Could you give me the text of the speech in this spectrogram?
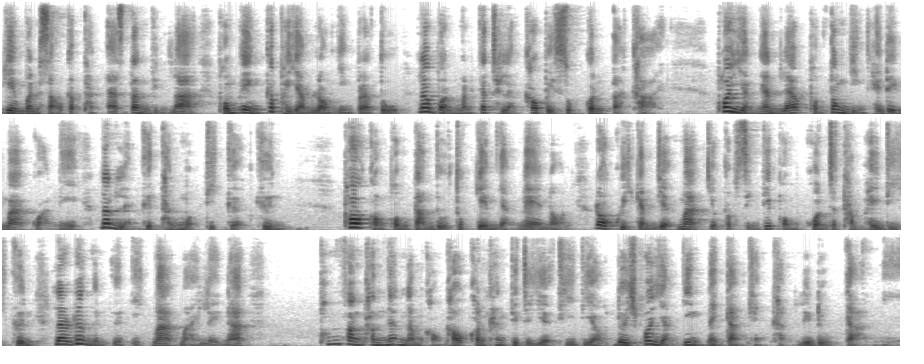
เกมวันเสาร์กับทางแอสตันวินล่าผมเองก็พยายามลองยิงประตู แล้วบอลมันก็ฉลับเข้าไปสุกก้นตาข่าย เพราะอย่างนั้นแล้วผมต้องยิงให้ได้มากกว่านี้ นั่นแหละคือทั้งหมดที่เกิดขึ้น พ่อของผมตามดูทุกเกมอย่างแน่นอน เราคุยกันเยอะมากเกี่ยวกับสิ่งที่ผมควรจะทำให้ดีขึ้น และเรื่องอื่นๆ อีกมากมายเลยนะ ผมฟังคำแนะนำของเขาค่อนข้างที่จะเยอะทีเดียว โดยเฉพาะอย่างยิ่งในการแข่งขันฤดูกาลนี้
